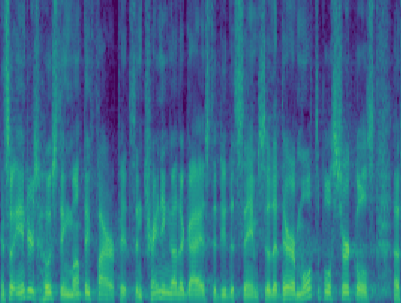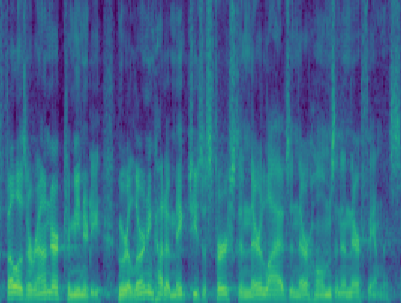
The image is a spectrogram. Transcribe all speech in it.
And so Andrew's hosting monthly fire pits and training other guys to do the same so that there are multiple circles of fellows around our community who are learning how to make Jesus first in their lives, in their homes, and in their families.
